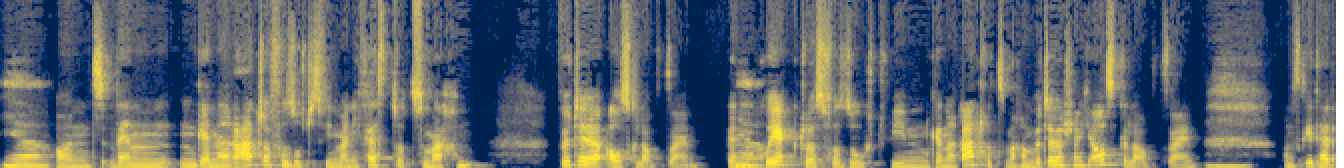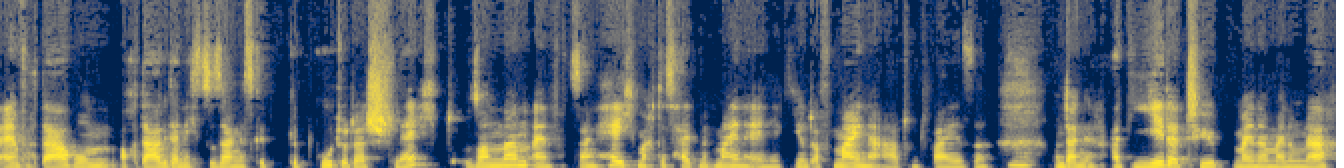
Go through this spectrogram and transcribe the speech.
Ja. Und wenn ein Generator versucht, es wie ein Manifesto zu machen, wird er ausgelaugt sein. Wenn ja. ein Projektor es versucht, wie ein Generator zu machen, wird er wahrscheinlich ausgelaugt sein. Mhm. Und es geht halt einfach darum, auch da wieder nicht zu sagen, es gibt, gibt gut oder schlecht, sondern einfach zu sagen, hey, ich mache das halt mit meiner Energie und auf meine Art und Weise. Ja. Und dann hat jeder Typ meiner Meinung nach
